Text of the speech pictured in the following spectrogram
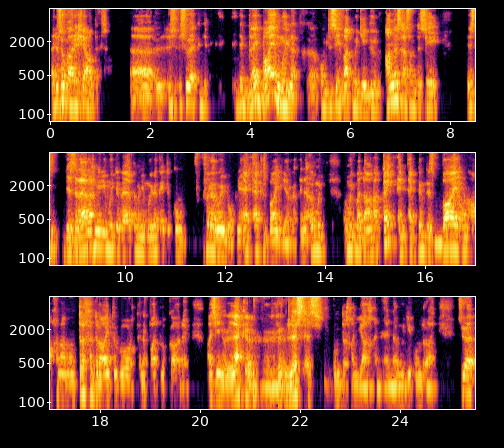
En dis ook waar die geld is. Uh so dit bly baie moeilik uh, om te sê wat moet jy doen anders as om te sê dis dis regtig nie die moeite werd om in die moeilikheid te kom vir 'n rooi bok nie. Ek ek is baie eerlik en 'n ou moet ou moet maar daarna kyk en ek dink dis baie onaangenaam om teruggedraai te word in 'n padblokkade as jy nou lekker lus is om te gaan jag en, en nou moet jy omdraai. So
